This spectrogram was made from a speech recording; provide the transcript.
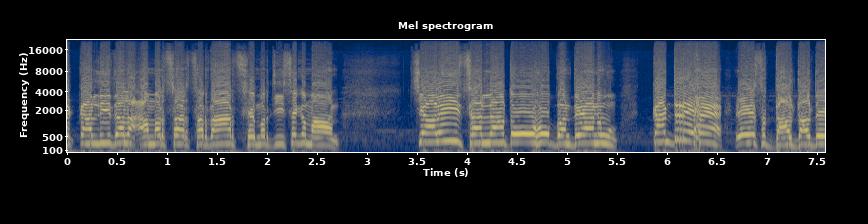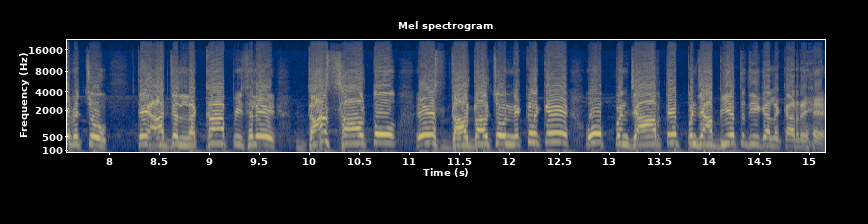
ਅਕਾਲੀ ਦਲ ਅੰਮ੍ਰਿਤਸਰ ਸਰਦਾਰ ਸਿਮਰਜੀਤ ਸਿੰਘ ਮਾਨ 40 ਸਾਲਾਂ ਤੋਂ ਉਹ ਬੰਦਿਆਂ ਨੂੰ ਕੱਢ ਰਿਹਾ ਹੈ ਇਸ ਦਲਦਲ ਦੇ ਵਿੱਚੋਂ। ਤੇ ਅੱਜ ਲੱਖਾ ਪਿਛਲੇ 10 ਸਾਲ ਤੋਂ ਇਸ ਦਲਦਲ ਚੋਂ ਨਿਕਲ ਕੇ ਉਹ ਪੰਜਾਬ ਤੇ ਪੰਜਾਬੀਅਤ ਦੀ ਗੱਲ ਕਰ ਰਿਹਾ ਹੈ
